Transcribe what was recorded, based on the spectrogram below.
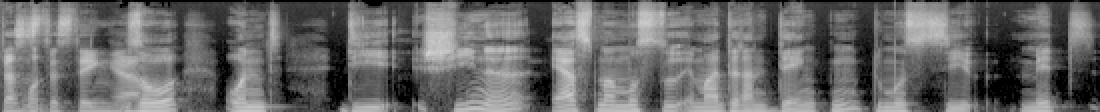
Das ist und das Ding, ja. So, und die Schiene, erstmal musst du immer dran denken, du musst sie mit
